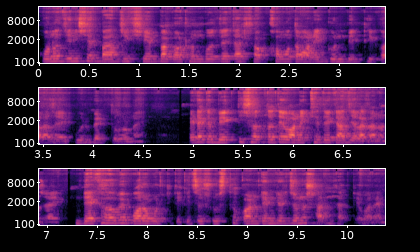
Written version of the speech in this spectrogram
কোনো জিনিসের বাহ্যিক শেপ বা গঠন বদলে তার সক্ষমতা অনেক গুণ বৃদ্ধি করা যায় পূর্বের তুলনায়। এটাকে ব্যক্তি সত্তাতেও অনেক ক্ষেত্রে কাজে লাগানো যায়। দেখা হবে পরবর্তীতে, কিছু সুস্থ কন্টেন্টের জন্য সাথে থাকতে পারেন।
